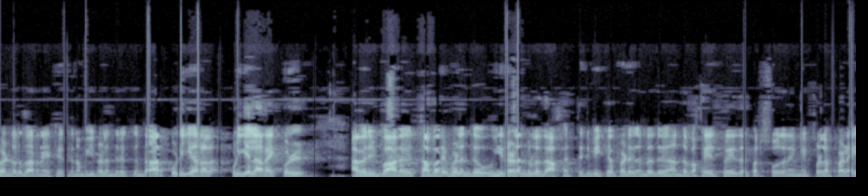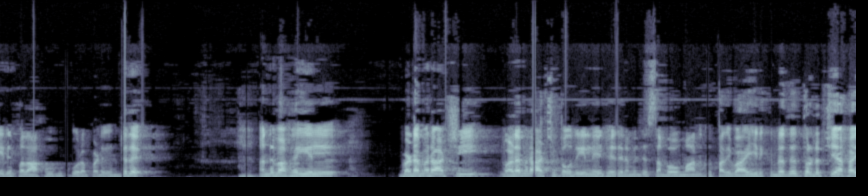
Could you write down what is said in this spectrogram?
பெண்ணொருவர் நேற்றைய தினம் உயிரிழந்திருக்கின்றார். குளியல் அறைக்குள் அவர் இவ்வாறு தவறி விழுந்து உயிரிழந்துள்ளதாக தெரிவிக்கப்படுகின்றது. அந்த வகையில் பிரேத பரிசோதனை மேற்கொள்ளப்பட இருப்பதாகவும் கூறப்படுகின்றது. அந்த வகையில் வடமராட்சி வடமராட்சி பகுதியில் நேற்றைய தினம் இந்த சம்பவமானது பதிவாகியிருக்கின்றது தொடர்ச்சியாக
